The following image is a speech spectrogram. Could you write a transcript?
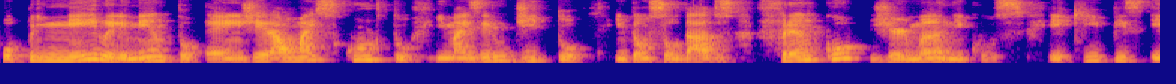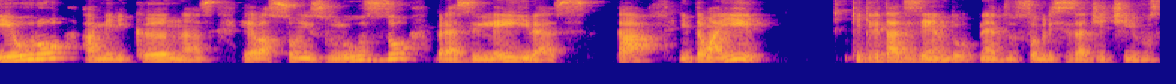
o primeiro elemento é em geral mais curto e mais erudito. Então, soldados franco-germânicos, equipes euro-americanas, relações luso-brasileiras, tá? Então aí o que, que ele está dizendo né, do, sobre esses adjetivos?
